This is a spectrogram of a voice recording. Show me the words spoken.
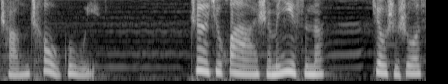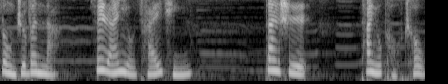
常臭故也。这句话什么意思呢？就是说宋之问呐，虽然有才情，但是他有口臭，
